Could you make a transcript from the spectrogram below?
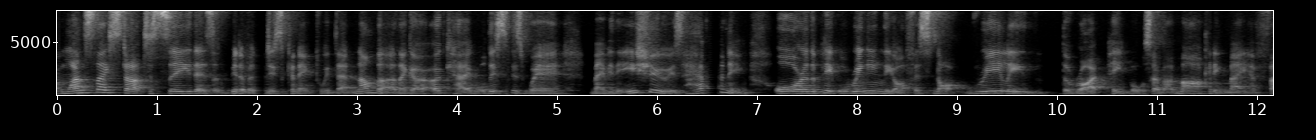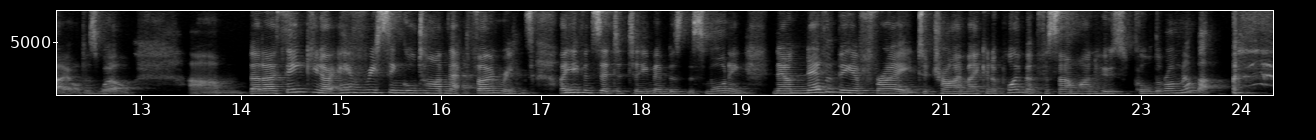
And once they start to see there's a bit of a disconnect with that number they go okay well this is where maybe the issue is happening. Or are the people ringing the office not really the right people? So my marketing may have failed as well um, but I think, you know, every single time that phone rings, I even said to team members this morning, now never be afraid to try and make an appointment for someone who's called the wrong number.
